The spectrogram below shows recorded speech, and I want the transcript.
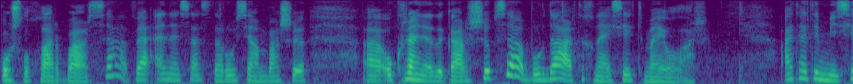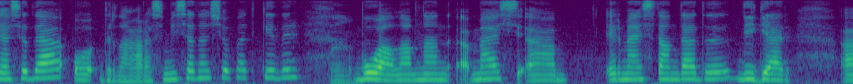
boşluqlar varsa və ən əsas da Rusiyanın başı ə, Ukraynada qarışıbsa, burada artıq nəyisə etmək olar. ATƏT missiyası da o dırnaqarası missiyadan söhbət gedir. Bəli. Bu anlamda məhz ə, Ermənistandadır, digər ə,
